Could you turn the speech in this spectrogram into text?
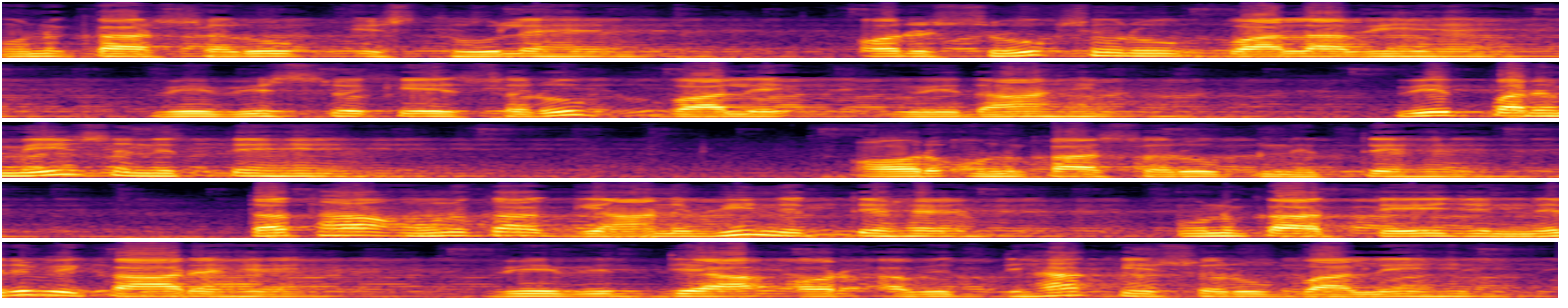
उनका स्वरूप स्थूल है और सूक्ष्म रूप वाला भी है। वे विश्व के स्वरूप वाले वेदा हैं। वे परमेश नित्य हैं और उनका स्वरूप नित्य है। तथा उनका ज्ञान भी नित्य है। उनका तेज निर्विकार है। वे विद्या और अविद्या के स्वरूप वाले हैं।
